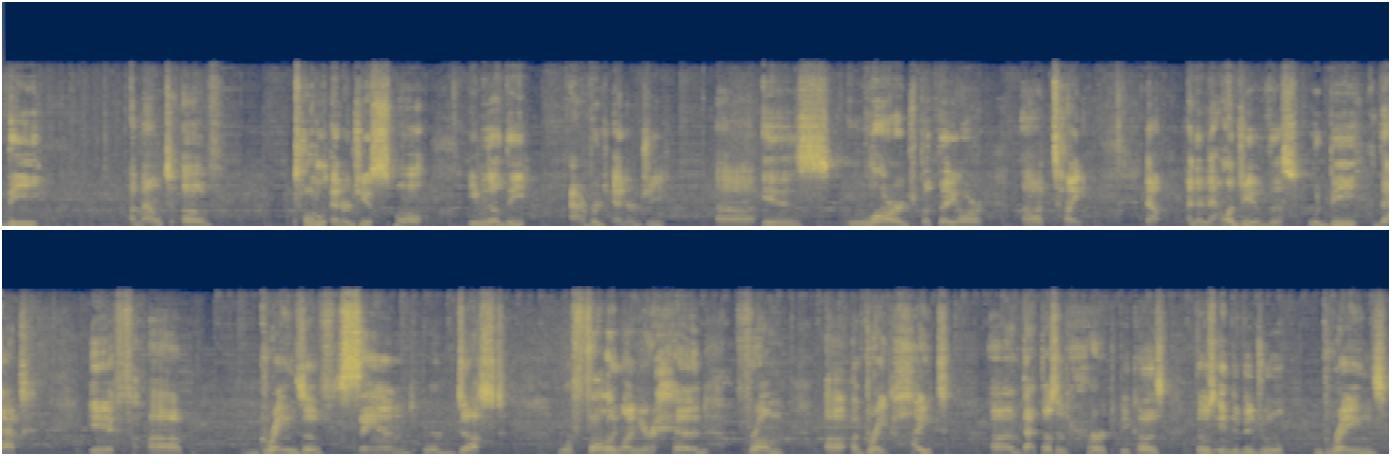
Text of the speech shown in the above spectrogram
the amount of total energy is small, even though the average energy uh, is large, but they are uh, tiny. Now, an analogy of this would be that if uh, grains of sand or dust were falling on your head from uh, a great height, uh, that doesn't hurt because those individual grains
